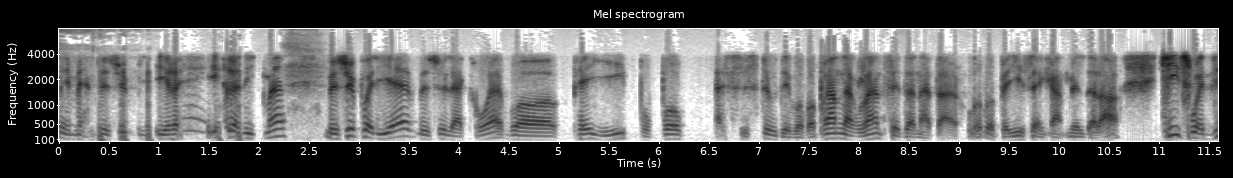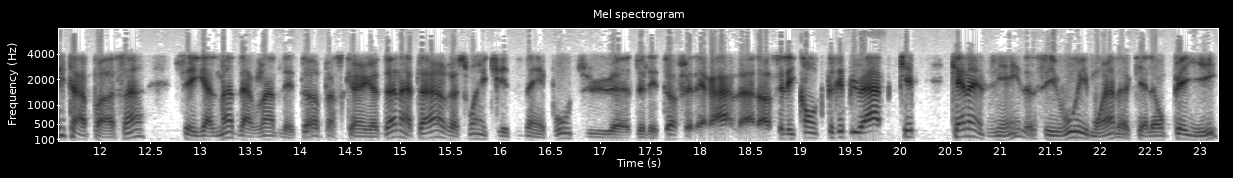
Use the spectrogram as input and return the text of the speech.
mais, monsieur, ironiquement, M. Poilievre, M. Lacroix va payer pour pas assister au débat, va prendre l'argent de ses donateurs, là, va payer 50 000 qui, soit dit en passant, c'est également de l'argent de l'État parce qu'un donateur reçoit un crédit d'impôt du euh, de l'État fédéral. Alors, c'est les contribuables canadiens, c'est vous et moi, là, qui allons payer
